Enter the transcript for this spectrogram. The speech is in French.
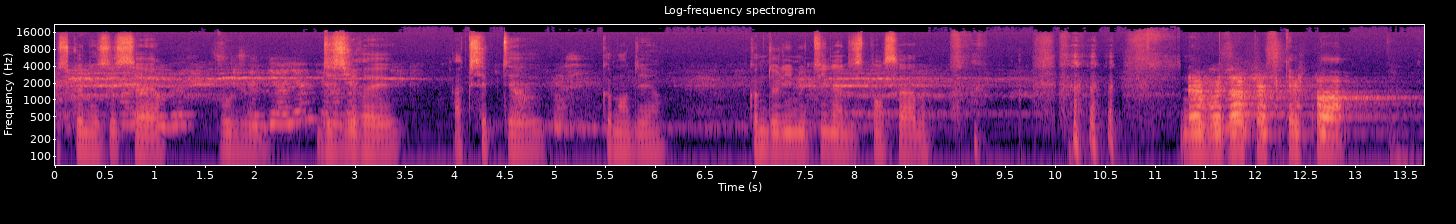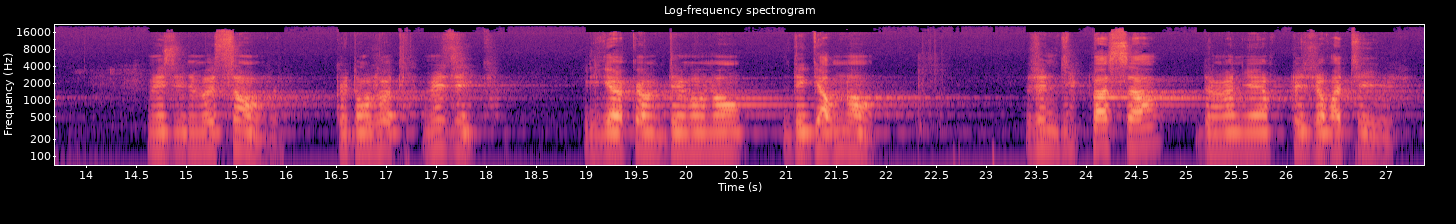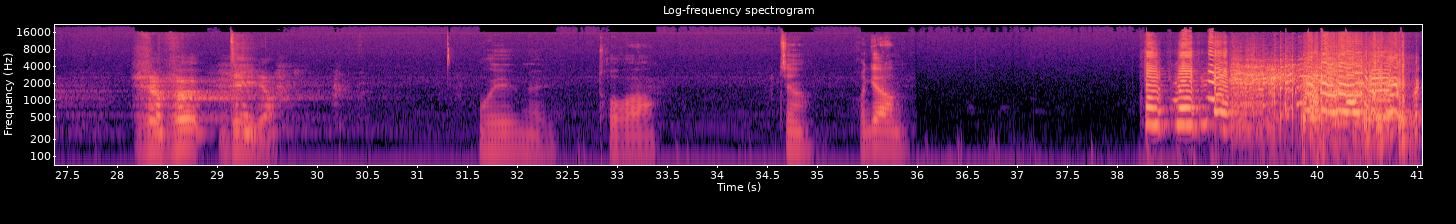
parce que nécessaire, voulu, désiré, accepté, comment dire, comme de l'inutile indispensable. Ne vous offusquez pas. Mais il me semble que dans votre musique, il y a comme des moments d'égarement. Je ne dis pas ça de manière péjorative. Je veux dire, Oui, mais trop rare. Tiens, regarde.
